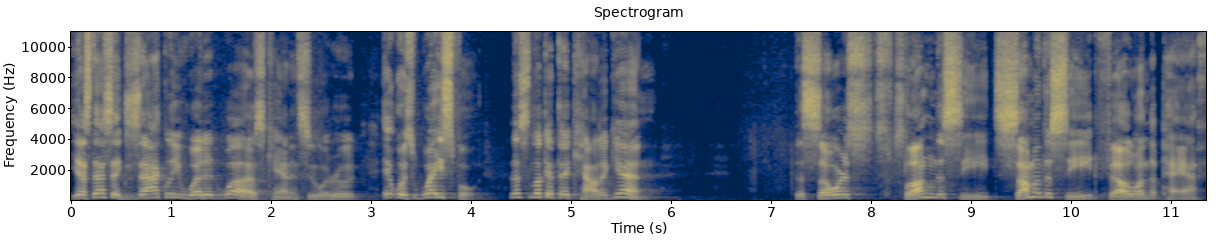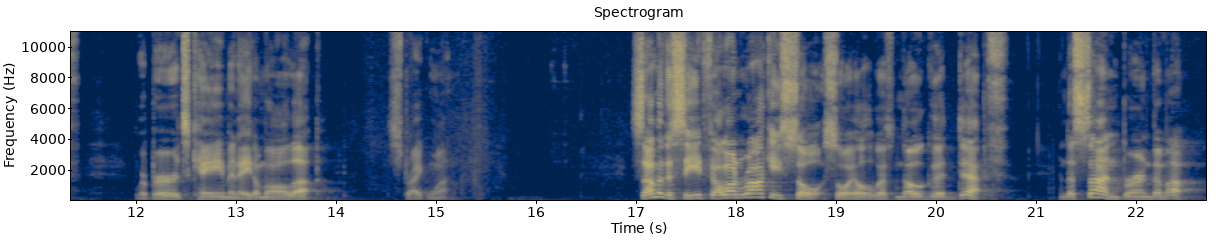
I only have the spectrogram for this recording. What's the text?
Yes, that's exactly what it was, Canon Sulerud. It was wasteful. Let's look at the account again. The sower slung the seed. Some of the seed fell on the path where birds came and ate them all up. Strike one. Some of the seed fell on rocky soil with no good depth, and the sun burned them up.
